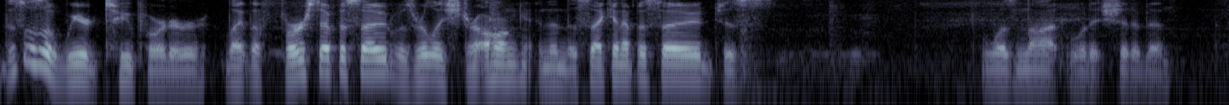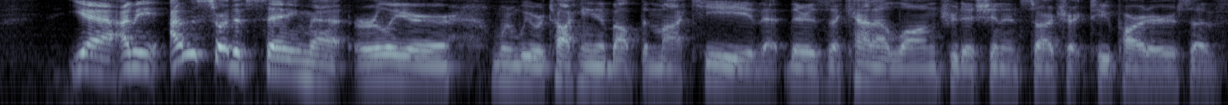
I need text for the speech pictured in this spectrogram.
this was a weird two-parter. Like the first episode was really strong, and then the second episode just was not what it should have been. Yeah, I mean, I was sort of saying that earlier when we were talking about the Maquis, that there's a kind of long tradition in Star Trek two parters of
